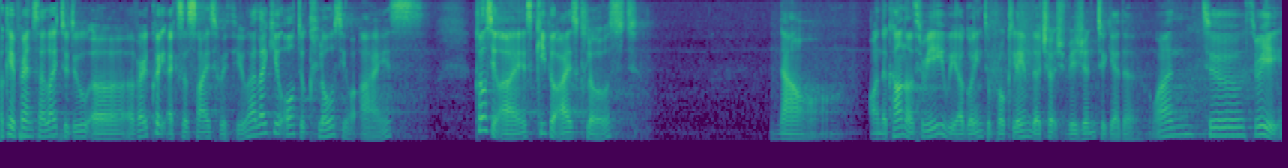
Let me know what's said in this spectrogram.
Okay, friends, I'd like to do a, a very quick exercise with you. I'd like you all to close your eyes. Close your eyes, keep your eyes closed. Now, on the count of three, we are going to proclaim the church vision together. One, two, three.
